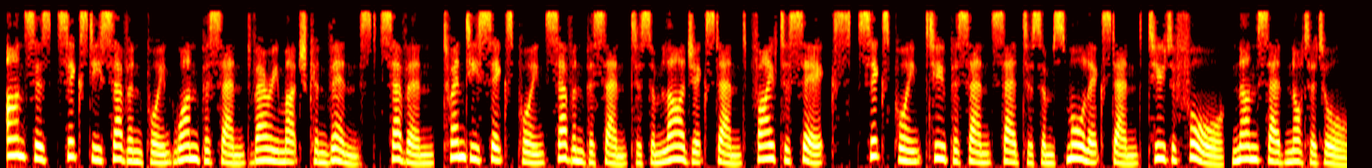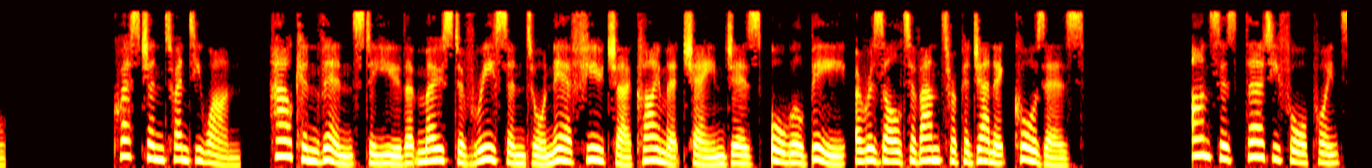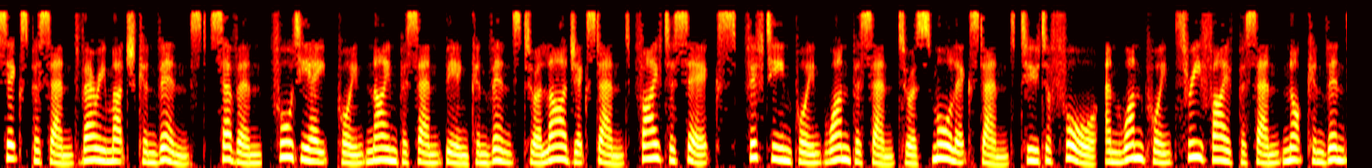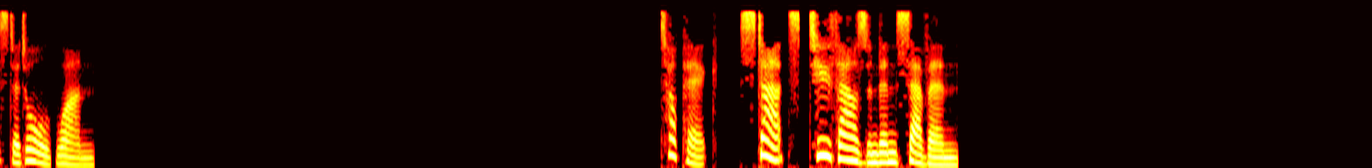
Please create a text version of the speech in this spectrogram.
Answers 67.1% very much convinced 7 26.7% to some large extent 5 to 6 6.2% said to some small extent 2 to 4 none said not at all Question 21 how convinced are you that most of recent or near-future climate change is, or will be, a result of anthropogenic causes? Answers 34.6% very much convinced 7 48.9% being convinced to a large extent 5 to 6 15.1% to a small extent 2 to 4 and 1.35% not convinced at all 1 Topic: Stats 2007.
